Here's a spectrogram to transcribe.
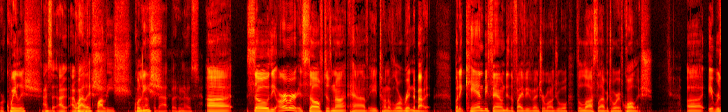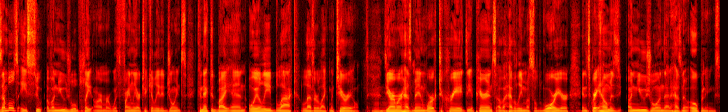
or Kwalish. I said I, I Kwalish. Kwalish. Kwalish. the bat, but who knows? Uh, so the armor itself does not have a ton of lore written about it, but it can be found in the 5e adventure module, The Lost Laboratory of Kwalish. Uh, it resembles a suit of unusual plate armor with finely articulated joints connected by an oily black leather like material. The armor has been worked to create the appearance of a heavily muscled warrior, and its great helm is unusual in that it has no openings,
